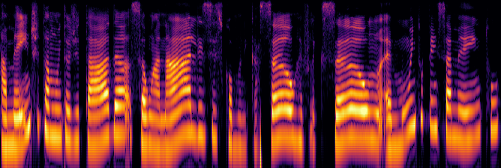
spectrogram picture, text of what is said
a mente está muito agitada, são análises, comunicação, reflexão, é muito pensamento,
